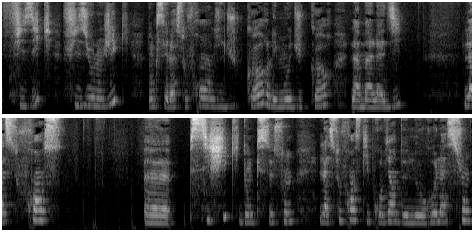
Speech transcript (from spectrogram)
physique, physiologique, donc c'est la souffrance du corps, les maux du corps, la maladie. La souffrance euh, psychique, donc ce sont la souffrance qui provient de nos relations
